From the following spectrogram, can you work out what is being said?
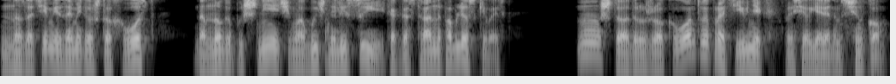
Но затем я заметил, что хвост намного пышнее, чем у обычной лисы, и как-то странно поблескивает. «Ну что, дружок, вон твой противник», — присел я рядом с щенком.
